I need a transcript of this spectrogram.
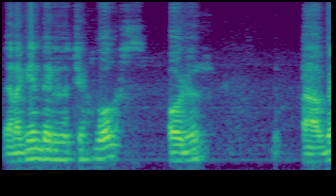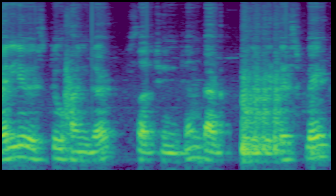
Then again there is a checkbox, order, uh, value is 200, search engine that will be displayed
